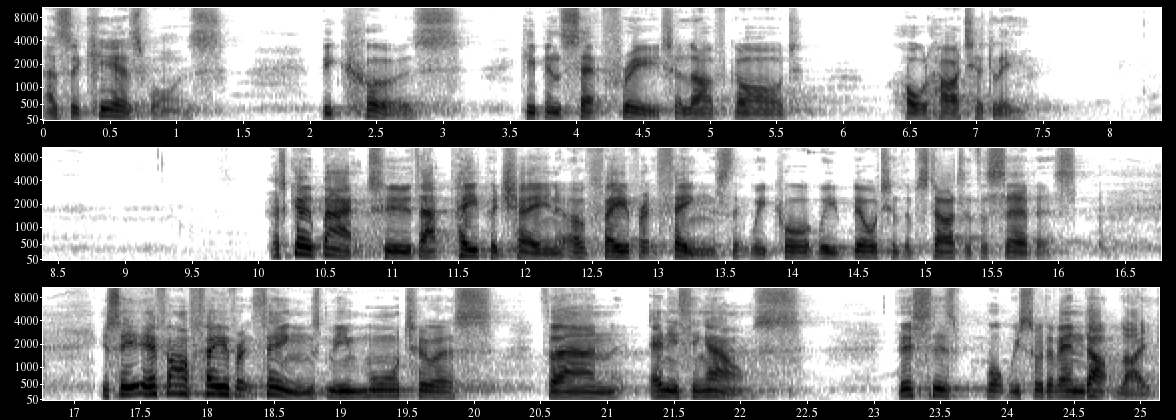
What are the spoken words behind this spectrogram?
as Zacchaeus was, because he'd been set free to love God wholeheartedly? Let's go back to that paper chain of favorite things that we, call, we built at the start of the service. You see, if our favorite things mean more to us than anything else. This is what we sort of end up like.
